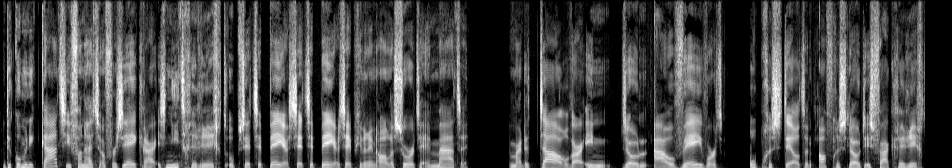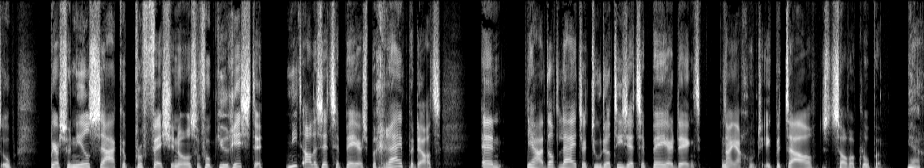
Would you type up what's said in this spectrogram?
de communicatie vanuit zo'n verzekeraar is niet gericht op ZZP'ers. ZZP'ers heb je er in alle soorten en maten. Maar de taal waarin zo'n AOV wordt opgesteld en afgesloten is vaak gericht op personeelszaken professionals of op juristen. Niet alle ZZP'ers begrijpen dat. En ja, dat leidt ertoe dat die ZZP'er denkt: nou ja, goed, ik betaal, dus het zal wel kloppen. Ja.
